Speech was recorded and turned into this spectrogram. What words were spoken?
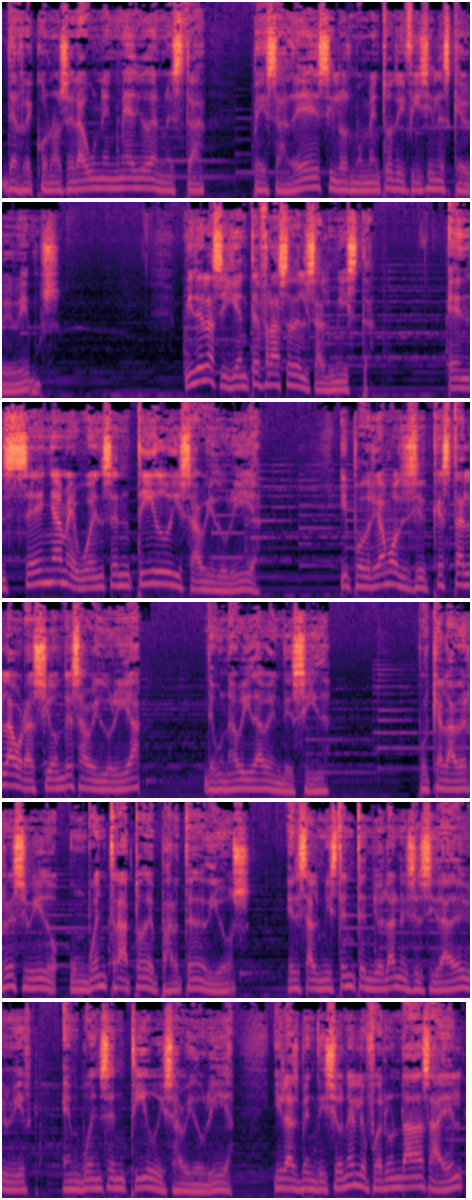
de reconocer aún en medio de nuestra pesadez y los momentos difíciles que vivimos. Mire la siguiente frase del salmista. enséñame buen sentido y sabiduría. Y podríamos decir que esta es la oración de sabiduría de una vida bendecida. Porque al haber recibido un buen trato de parte de Dios, el salmista entendió la necesidad de vivir en buen sentido y sabiduría, y las bendiciones le fueron dadas a él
